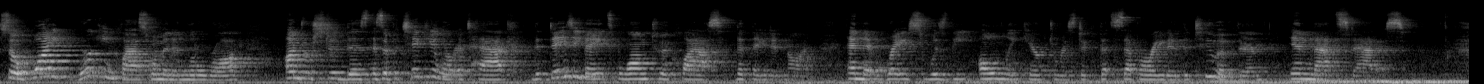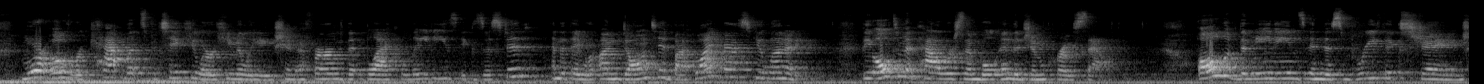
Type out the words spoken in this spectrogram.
So white working class women in Little Rock understood this as a particular attack that Daisy Bates belonged to a class that they did not, and that race was the only characteristic that separated the two of them in that status. Moreover, Catlett's particular humiliation affirmed that black ladies existed and that they were undaunted by white masculinity, the ultimate power symbol in the Jim Crow South. All of the meanings in this brief exchange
